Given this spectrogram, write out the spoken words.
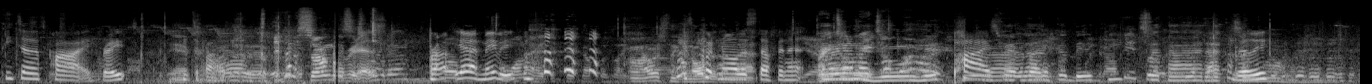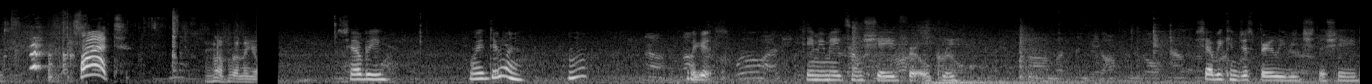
Pizza pie, right? Pizza pie. Whatever it is. Pro- yeah, maybe. Oh, I was thinking all Putting all this stuff in it. And we're gonna make pies for everybody. Really? What? Shelby, what are you doing? Hmm? Look at Jamie made some shade for Oakley. Shelby can just barely reach the shade,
